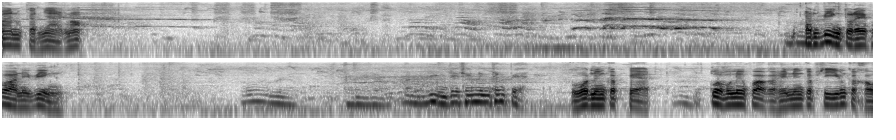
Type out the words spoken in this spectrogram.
มาน้ำกันยากเนาะ อันวิ่งตัวใดพ่อนี่วิ่ง โอ้ยมันมันวิ่งได้ถึงหนึ่งถึงแปดโอ้หนึ่งกับแปดตัวบางหนึ่งพ่อก็ให้หนึ่งกับสี่มันก็เข่า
